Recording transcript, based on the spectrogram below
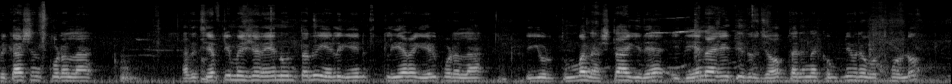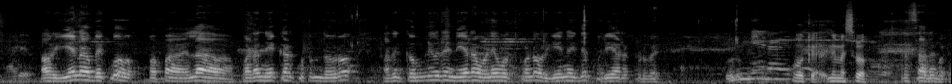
ಪ್ರಿಕಾಷನ್ಸ್ ಕೊಡಲ್ಲ. ಅದಕ್ಕೆ ಸೇಫ್ಟಿ ಮೆಷರ್ ಏನು ಅಂತಲೂ ಹೇಳಿ ಏನು ಕ್ಲಿಯರಾಗಿ ಹೇಳ್ಕೊಡಲ್ಲ. ಈಗ ಇವ್ರಿಗೆ ತುಂಬ ನಷ್ಟ ಆಗಿದೆ. ಇದೇನಾಗೈತಿ ಇದ್ರ ಜವಾಬ್ದಾರಿನ ಕಂಪ್ನಿಯವರೇ ಹೊತ್ಕೊಂಡು ಅವ್ರಿಗೆ ಏನಾಗಬೇಕು ಪಾಪ ಎಲ್ಲ ಬಡ ನೇಕಾರ ಕುಟುಂಬದವರು ಅದನ್ನ ಕಂಪ್ನಿಯವರೇ ನೇರ ಹೊಣೆ ಹೊತ್ಕೊಂಡು ಅವ್ರಿಗೆ ಏನಿದೆ ಪರಿಹಾರ ಕೊಡಬೇಕು. ಓಕೆ ನಿಮ್ಮ ಹೆಸರು? ಪ್ರಸಾದ್ ಅಂತ.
